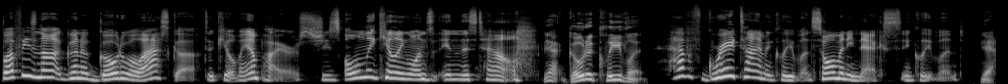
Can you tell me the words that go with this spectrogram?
Buffy's not gonna go to Alaska to kill vampires. She's only killing ones in this town. Yeah, go to Cleveland. Have a great time in Cleveland. So many necks in Cleveland. Yeah.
